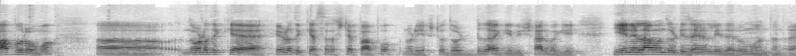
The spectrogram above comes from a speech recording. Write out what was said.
ಪಾಪು ರೂಮು ನೋಡೋದಕ್ಕೆ ಹೇಳೋದಕ್ಕೆ ಹೆಸರಷ್ಟೇ ಪಾಪು. ನೋಡಿ ಎಷ್ಟು ದೊಡ್ಡದಾಗಿ ವಿಶಾಲವಾಗಿ ಏನೆಲ್ಲ ಒಂದು ಡಿಸೈನಲ್ಲಿ ಇದೆ ರೂಮು ಅಂತಂದ್ರೆ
